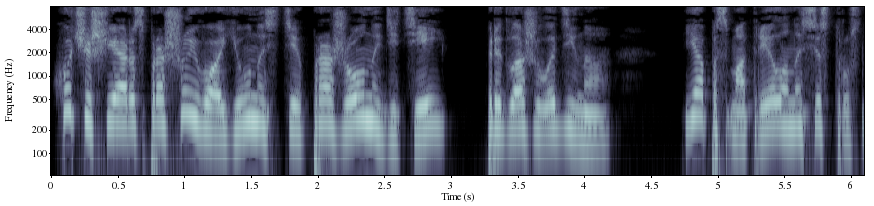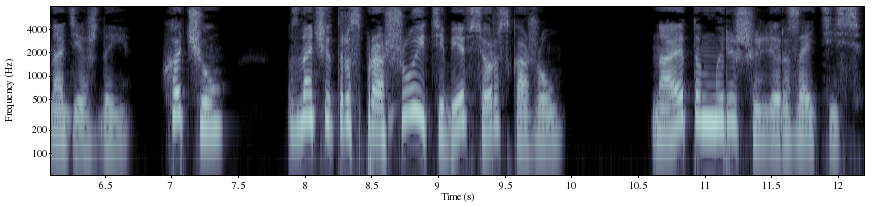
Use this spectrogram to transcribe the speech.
«Хочешь, я расспрошу его о юности, про жены, детей?» — предложила Дина. Я посмотрела на сестру с надеждой. «Хочу. Значит, расспрошу и тебе все расскажу». На этом мы решили разойтись.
